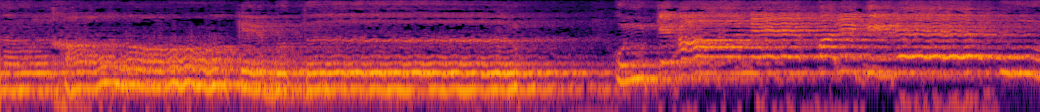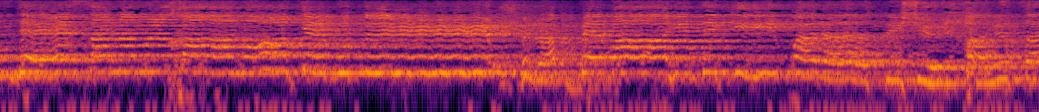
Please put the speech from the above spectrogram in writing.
صنم خانوں کے بت۔ کے آنے پر گرے پوجے صنم خانوں کے بت۔ کی پرستش ہر طرح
